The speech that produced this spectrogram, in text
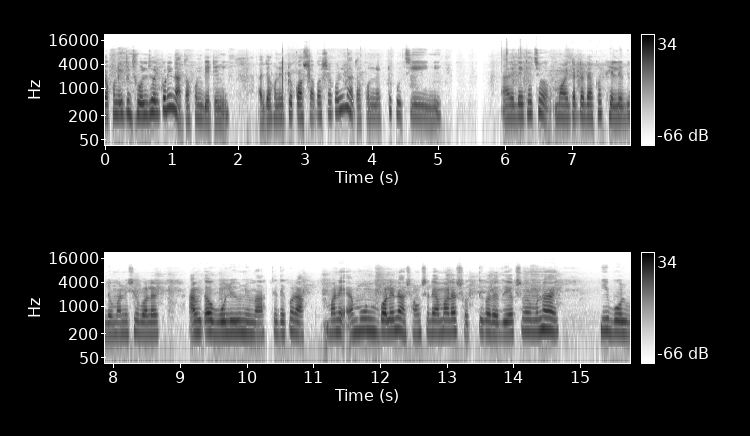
যখন একটু ঝোল ঝোল করি না তখন বেটে নিই। আর যখন একটু কষা কষা করি না তখন একটু কুচিয়েই নিই। আরে দেখেছ? ময়দাটা দেখো, ফেলে দিল মানুষে বলার। আমি তাও বলিও নি মাকে দেখো রাখ মানে এমন বলে না, সংসারে আমার আর সত্যি কথা দু এক সময় মনে হয়, কী বলব?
